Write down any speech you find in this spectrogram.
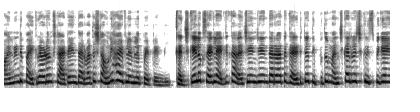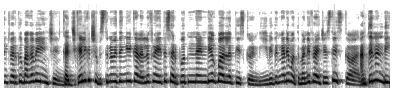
ఆయిల్ నుండి పైకి రావడం స్టార్ట్ అయిన తర్వాత స్టవ్ని హై ఫ్లేమ్లోకి పెట్టండి. కజ్జికాయలు ఒక సైడ్ లైట్గా కలర్ చేంజ్ అయిన తర్వాత గరిటితో తిప్పుతూ మంచి కలర్ వచ్చి క్రిస్పీగా అయ్యేంత వరకు బాగా వేయించండి. కజ్జికాయలు ఇక్కడ చూపిస్తున్న విధంగా ఈ కలర్లో ఫ్రై అయితే సరిపోతుందండి. ఒక బౌల్లోకి తీసుకోండి. ఈ విధంగానే మొత్తం అన్ని ఫ్రై చేసి తీసుకోవాలి. అంతేనండి.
